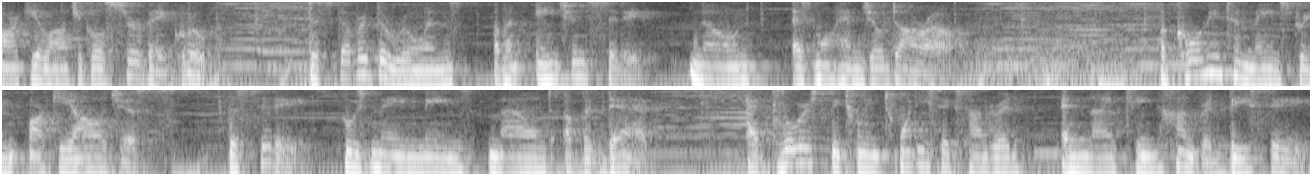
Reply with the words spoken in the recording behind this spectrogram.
Archaeological Survey Group discovered the ruins of an ancient city known as Mohenjo-Daro. According to mainstream archaeologists, the city, whose name means Mound of the Dead, had flourished between 2600 and 1900 BC.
